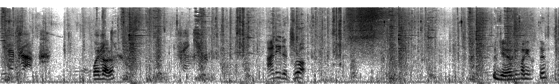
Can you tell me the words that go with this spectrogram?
Need a drop. Drop tu. Thank you. I need a drop. Tu je aku pakai kutip.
